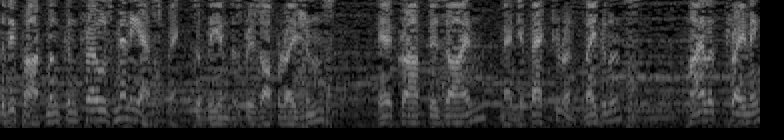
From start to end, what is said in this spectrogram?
The department controls many aspects of the industry's operations, aircraft design, manufacture and maintenance, pilot training,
